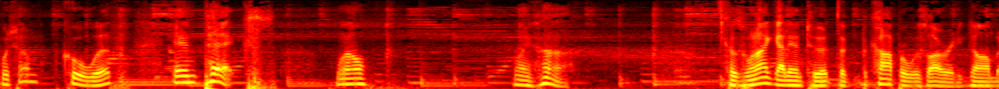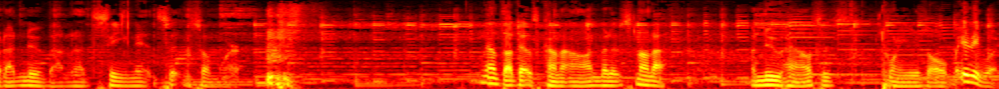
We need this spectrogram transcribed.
which I'm cool with, and PEX. Well, like, huh. Because when I got into it, the, the copper was already gone, but I knew about it. I'd seen it sitting somewhere. I thought that was kind of odd, but it's not a a new house. It's 20 years old. But anyway,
